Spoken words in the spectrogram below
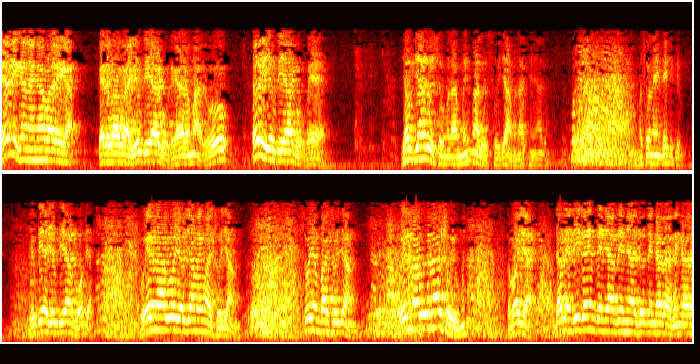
အဲ့ဒီခန္ဓာ၅ပါးတွေကကဲတဘာဝယုတ်တရားကိုဒကာဓမ္မတို့အဲ့ဒီယုတ်တရားကိုပဲယောက်ျားလို့ဆိုမလားမိန်းမလို့ဆိုကြမလားခင်ဗျားတို့မဆိုနိုင်ဒိဋ္ဌိပြုယုတ်တရားယုတ်တရားဘောဗျဝေဒနာကိုယောက်ျားမိန်းမဆိုကြမယ်ဆိုရင်ပါဆိုကြမယ်ဝေဒနာဝေဒနာဆိုရုံပဲသဘောကျဒါဖြင့်ဒီတိုင်းသင်ညာသင်ညာဆိုသင်္ခါရသင်္ခါရ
